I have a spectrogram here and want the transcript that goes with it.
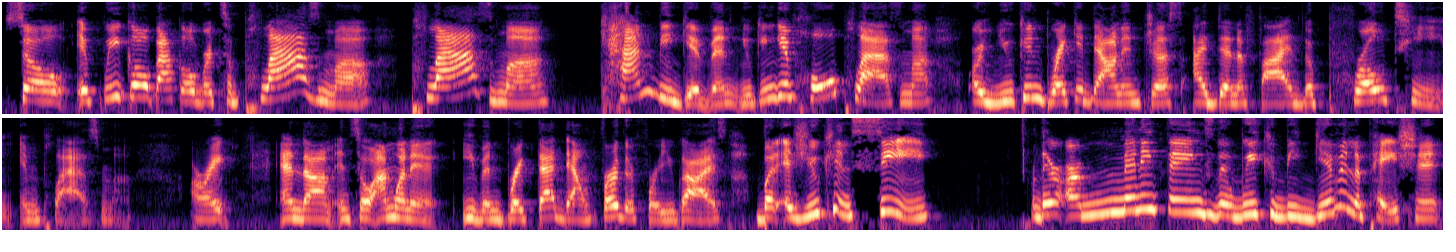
So if we go back over to plasma, plasma can be given. You can give whole plasma or you can break it down and just identify the protein in plasma. All right. And, um, and so I'm going to even break that down further for you guys. But as you can see, there are many things that we could be giving a patient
